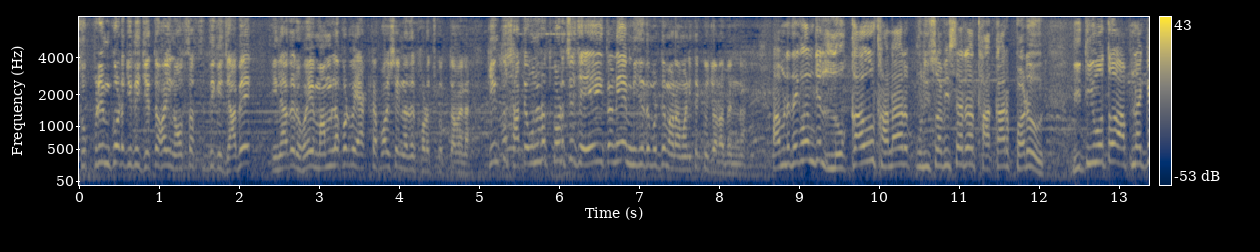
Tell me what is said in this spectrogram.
সুপ্রিম কোর্টে যদি যেতে হয় নওসাদ সিদ্দিকি যাবে ইনাদের হয়ে মামলা করবে একটা পয়সা ইনাদের খরচ করতে হবে না। কিন্তু সাথে অনুরোধ করেছি যে এইটা নিয়ে নিজেদের মধ্যে মারামারিতে কেউ জড়াবেন না। আমরা দেখলাম যে লোকাল থানার পুলিশ অফিসাররা থাকার পরেও রীতিমতো আপনাকে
